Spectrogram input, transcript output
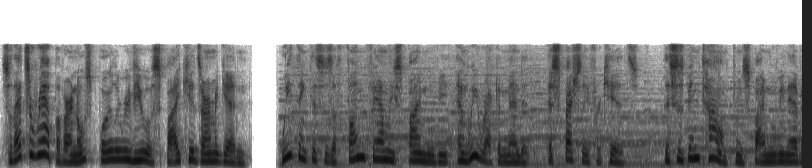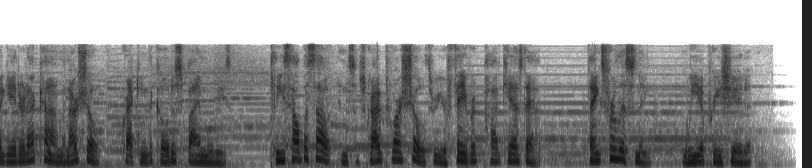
So that's a wrap of our no spoiler review of Spy Kids Armageddon. We think this is a fun family spy movie and we recommend it, especially for kids. This has been Tom from SpyMovieNavigator.com and our show, Cracking the Code of Spy Movies. Please help us out and subscribe to our show through your favorite podcast app. Thanks for listening. We appreciate it.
